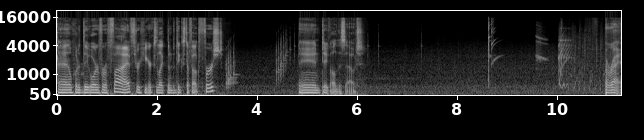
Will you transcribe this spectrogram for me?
And I'll put a dig order for a five through here, because I like them to dig stuff out first. And dig all this out. All right.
